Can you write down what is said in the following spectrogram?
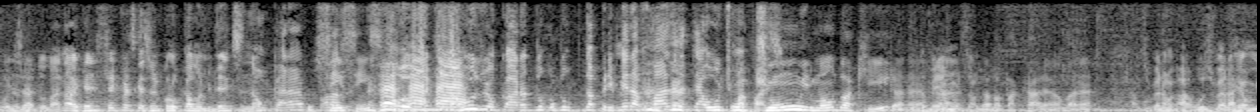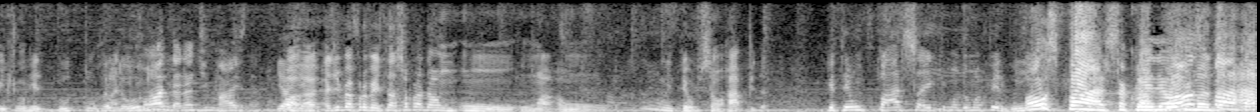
Morando Exato. do lado. Não, é que a gente sempre faz questão de colocar o nome dele, que senão o cara fala. Sim, sim, sim. Pô, você viu a Roosevelt, cara, do, do- da primeira fase até a última O fase. Jun, irmão do Akira, né? também é muito Dava pra caramba, né? A Roosevelt, era- a realmente um reduto. reduto. animal. Foda, né? Demais, né? E Ó, a gente- a, a gente vai aproveitar só para dar um, um- uma, um- uma interrupção rápida, porque tem um parça aí que mandou uma pergunta. Ó os parça, Coelho, acabou, ó de os mandar,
